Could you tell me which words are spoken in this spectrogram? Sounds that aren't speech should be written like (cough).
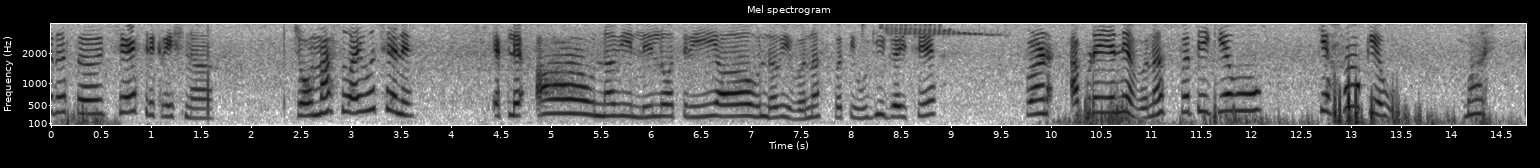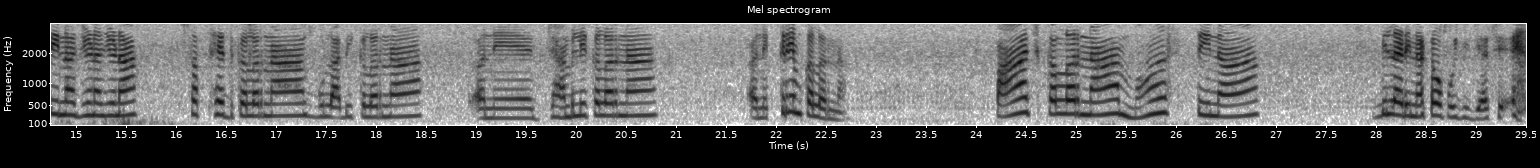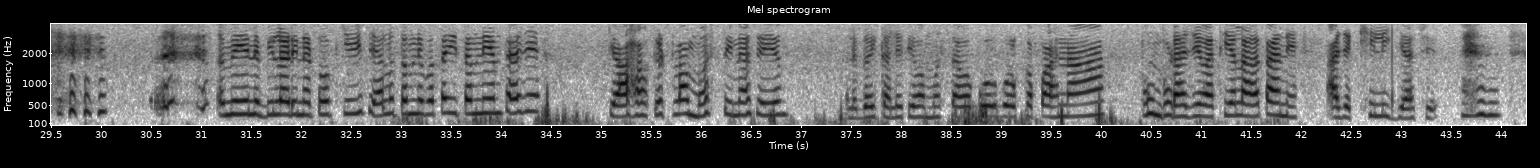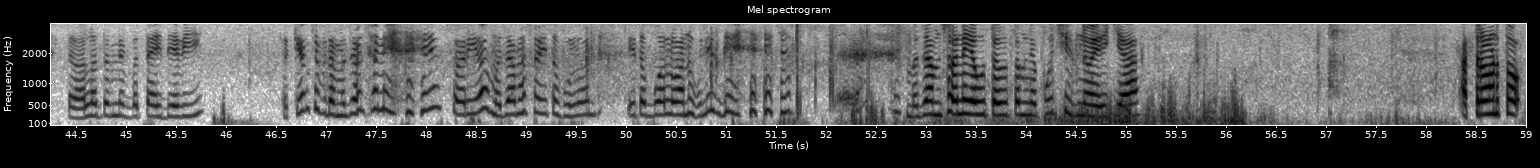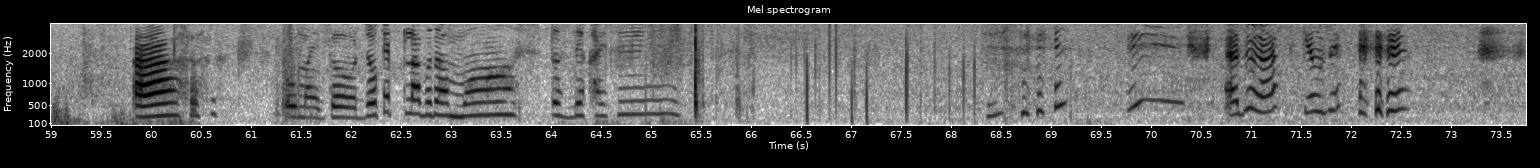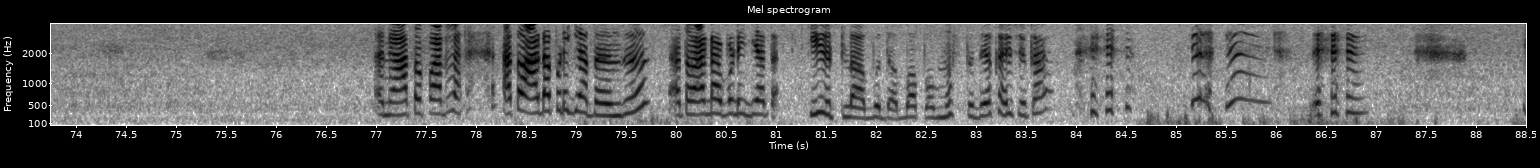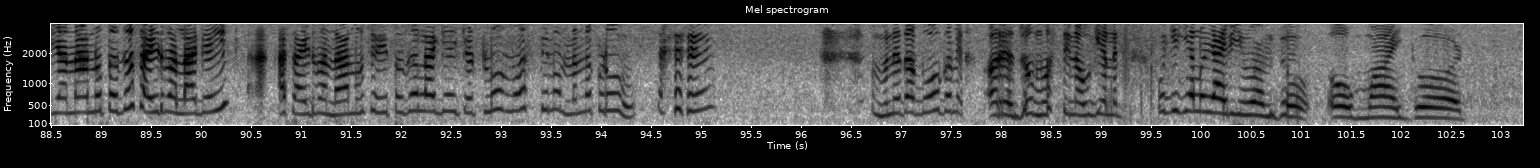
Hello દોસ્તો જય શ્રી કૃષ્ણ. ચોમાસું આવ્યું છે ને, એટલે અવ નવી લીલોતરી અવ નવી વનસ્પતિ ઉગી ગઈ છે. પણ આપણે એને વનસ્પતિ કેવું કે શું કેવું? મસ્તીના ઝીણા ઝીણા, સફેદ કલરના, ગુલાબી કલરના અને જાંબલી કલરના અને ક્રીમ કલરના. પાંચ કલરના મસ્તીના બિલાડીના ટોપ ઉગી ગયા છે. અમે એને બિલાડીના ટોપ કેવી છે? હાલો તમને બતાવી, તમને એમ થાય છે કે આહા, કેટલા મસ્તીના છે એમ. અને ગઈકાલે તેવા મસ્ત આવા ગોળ ગોળ કપાસના પૂંભળા જેવા થયેલા હતા ને, આજે ખીલી ગયા છે. તો હાલો તમને બતાવી દેવી. તો કેમ છે બધા? મજામાં છો ને? સોરી હો, મજામાં છો એ તો ભૂલવાનું એ તો બોલવાનું ભૂલી જ ગઈ. મજામાં છો ને? એવું તો તમને પૂછી જ ન હોય ક્યાં આ ત્રણ તો આ, ઓ માય ગોડ, જો કેટલા બધા મસ્ત દેખાય છે. જે- આ કેવું છે? અને આ તો પાટલા આ તો આડા પડી ગયા હતા અંજુ. આ તો આડા પડી ગયા હતા કેટલા બધા બાપા મસ્ત દેખાય છે કા? યા નાનું તો જો સાઈડમાં લાગે આ સાઈડમાં નાનું છે એ તો જો લાગે કેટલું મસ્તીનું નાનકડું. મને તો બહુ ગમે અરે જો મસ્તીના ઉગી ઉગી ગયેલો યાર આમ જો. ઓ માય ગોડ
